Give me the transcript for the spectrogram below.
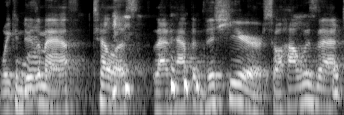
We can do yeah. the math. Tell us that happened this year. So how was that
